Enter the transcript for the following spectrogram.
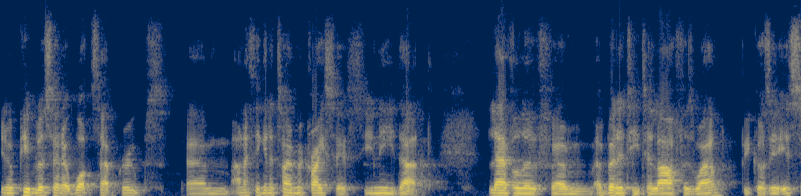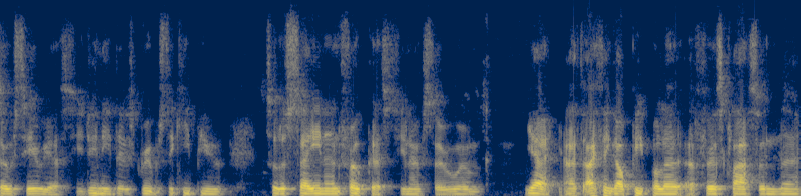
You know, people are set up WhatsApp groups, um, and I think in a time of crisis, you need that level of um, ability to laugh as well because it is so serious. You do need those groups to keep you sort of sane and focused, you know. So um, yeah, I, I, think our people are, are first class, and uh,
